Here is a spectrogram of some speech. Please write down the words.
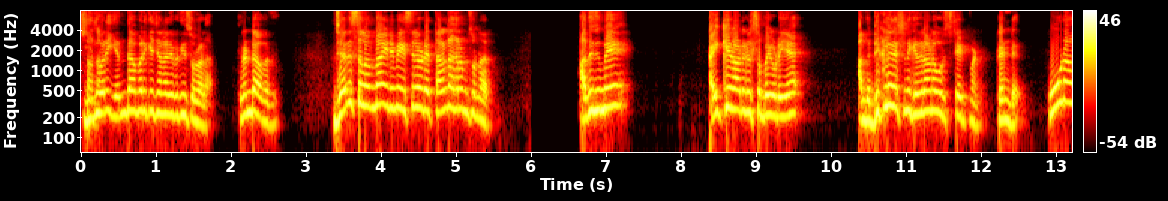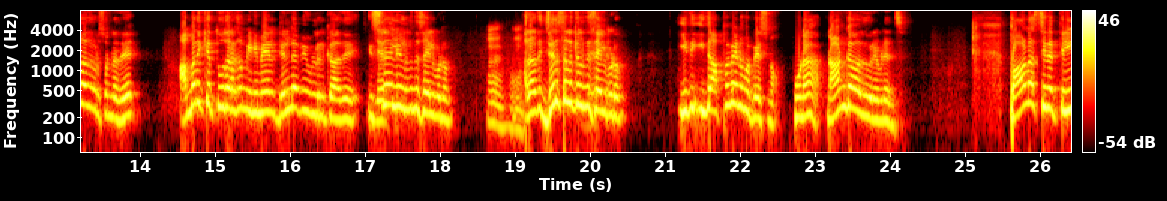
இதுவரை எந்த அமெரிக்க ஜனாதிபதியும் சொல்லல. இரண்டாவது ஜெருசலம் தான் இனிமே இஸ்ரேலுடைய தலைநகரம் சொன்னார். அதுக்குமே ஐக்கிய நாடுகள் சபையுடைய அந்த டிக்ளரேஷனுக்கு எதிரான ஒரு ஸ்டேட்மெண்ட் ரெண்டு. மூணாவது அவர் சொன்னது அமெரிக்க தூதரகம் இனிமேல் டெல் அவிவில் இருக்காது. இஸ்ரேலில் இருந்து செயல்படும். அதாவது ஜெருசலத்திலிருந்து செயல்படும். இது இது அப்பவே நம்ம பேசணும். மூணா நான்காவது ஒரு எவிடன்ஸ் பாலஸ்தீனத்தில்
